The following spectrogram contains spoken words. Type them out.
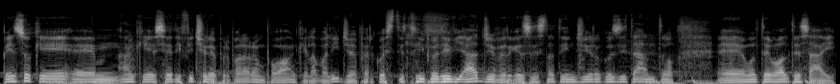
Penso che ehm, anche sia difficile preparare un po' anche la valigia per questo tipo di viaggi perché se state in giro così tanto eh, molte volte sai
